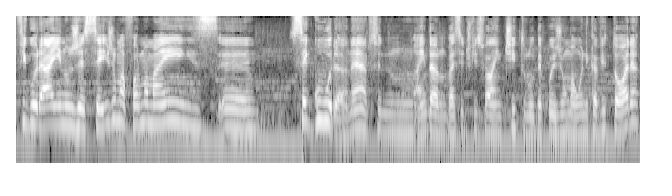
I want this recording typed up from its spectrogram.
figurar aí no G6 de uma forma mais é, segura, né? Ainda vai ser difícil falar em título depois de uma única vitória.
